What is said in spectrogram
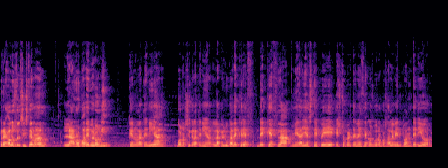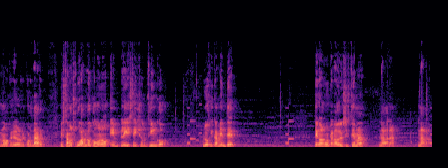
Regalos del sistema. La ropa de Broly, que no la tenía. Bueno, sí que la tenía. La peluca de, Kref, de Kefla, medallas TP. Esto pertenece, pues bueno, pues al evento anterior, ¿no? Creo recordar. Estamos jugando, como no, en PlayStation 5. Lógicamente. ¿Tengo algún regalo del sistema? Nada, nada. Nada.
